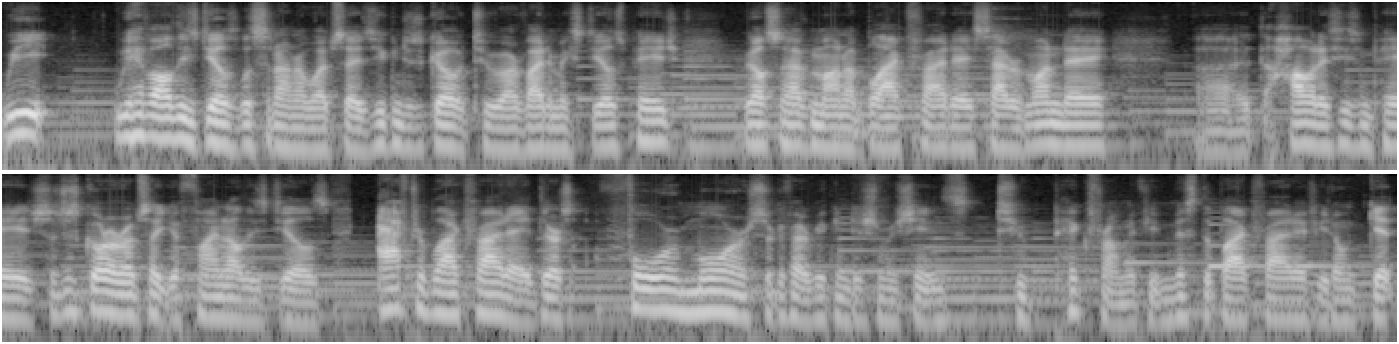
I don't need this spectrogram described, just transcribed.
We we have all these deals listed on our websites. You can just go to our Vitamix deals page. We also have them on a Black Friday, Cyber Monday, uh, the holiday season page. So just go to our website, you'll find all these deals. After Black Friday, there's four more certified reconditioned machines to pick from. If you missed the Black Friday, if you don't get,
